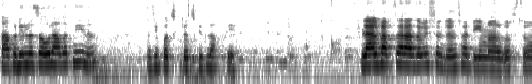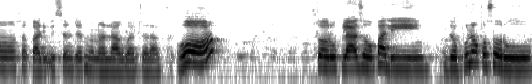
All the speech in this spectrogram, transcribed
काकडीला चव लागत नाही ना अशी पचकी पचकीच लागते. लालबागचा राजा विसर्जनसाठी मार्गस्थ सकाळी विसर्जन होणार लालबागचा राजा. हो! स्वरूपला झोप आली. झोपू नको स्वरूप.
